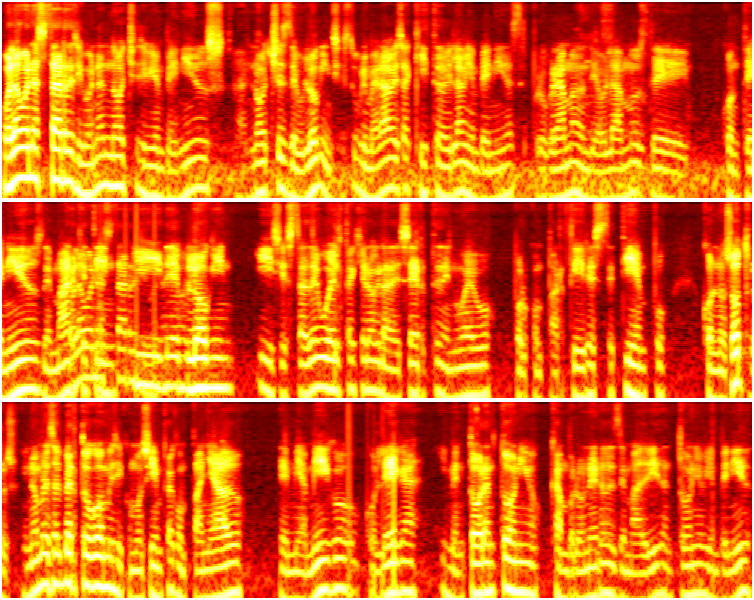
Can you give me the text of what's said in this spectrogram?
Hola, buenas tardes y buenas noches y bienvenidos a Noches de Blogging. Si es tu primera vez aquí, te doy la bienvenida a este programa donde hablamos de contenidos, de marketing y, de blogging. Y si estás de vuelta, quiero agradecerte de nuevo por compartir este tiempo con nosotros. Mi nombre es Alberto Gómez y como siempre acompañado de mi amigo, colega y mentor Antonio Cambronero desde Madrid. Antonio, bienvenido.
